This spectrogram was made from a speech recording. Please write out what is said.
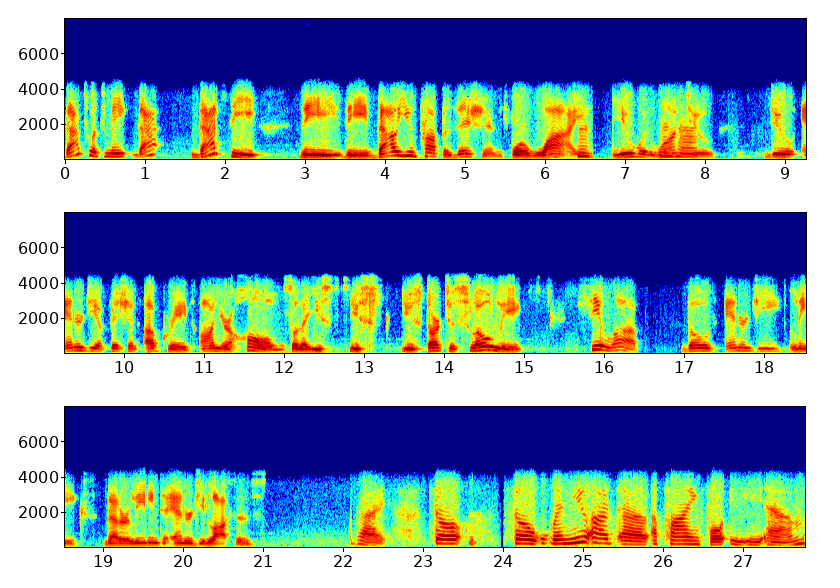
that's what's make that that's the the the value proposition for why Mm. you would want Mhm. to do energy efficient upgrades on your home so that you you you start to slowly seal up those energy leaks that are leading to energy losses. Right. So, so when you are uh, applying for EEM,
